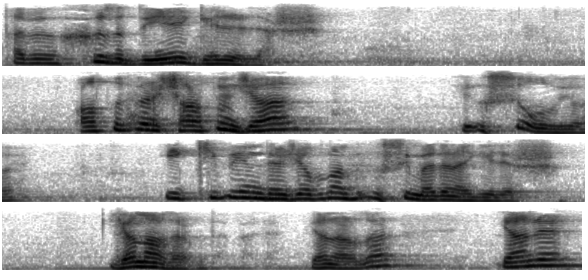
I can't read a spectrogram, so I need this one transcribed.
Tabi hızlı dünyaya gelirler. Atmosfere çarpınca bir ısı oluyor. 2000 derece bulan bir ısı medene gelir. Yanarlar burada böyle. Yanarlar. Yani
